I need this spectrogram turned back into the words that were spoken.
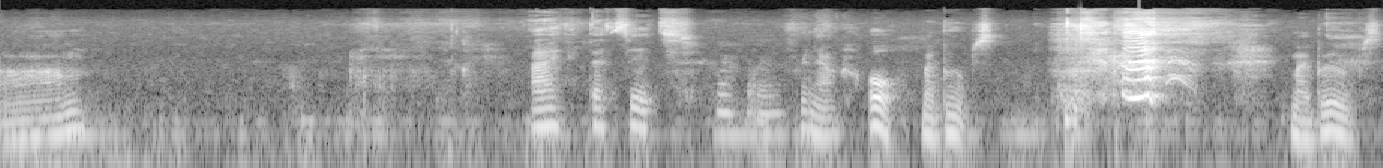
Um, I think that's it Mm-hmm. for now. Oh, my boobs. my boobs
